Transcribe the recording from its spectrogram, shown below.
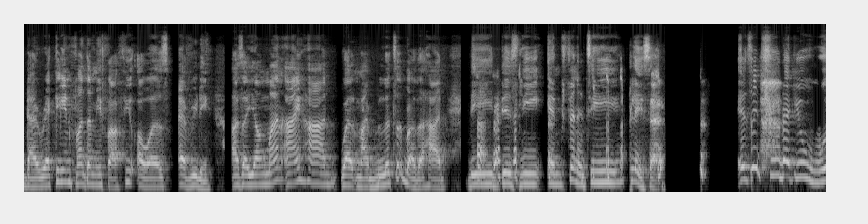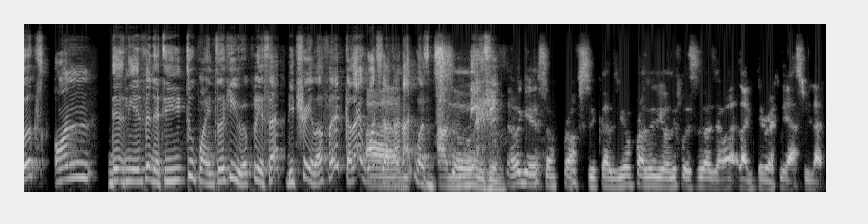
directly in front of me for a few hours every day. As a young man, I had, well, my little brother had the Disney Infinity playset. Is it true that you worked on Disney Infinity 2.0 Hero playset, the trailer for it? Because I watched um, that and that was um, amazing. So, I'll give you some props because you're probably the only person who has ever like directly asked me that.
